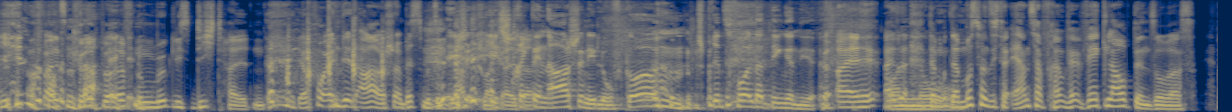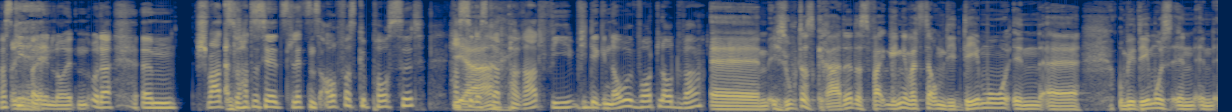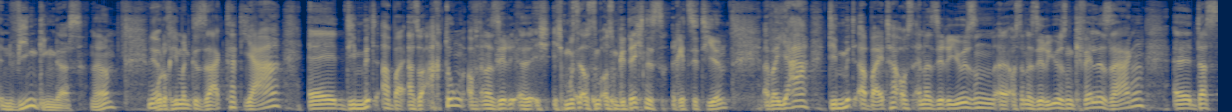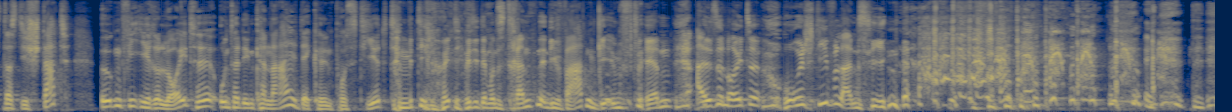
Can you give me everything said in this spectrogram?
Jedenfalls Oh. Körperöffnung möglichst dicht halten. Ja, vor allem den Arsch. Am besten mit so einem Ich, ich streck Alter. den Arsch in die Luft. Komm, spritz voll das Ding in dir. Äh, Also, Oh no. da, da muss man sich doch ernsthaft fragen, wer, wer glaubt denn sowas? Was geht Ja. bei den Leuten? Oder ähm, Schwarz, du hattest ja jetzt letztens auch was gepostet. Hast Ja. du das gerade parat, wie, wie der genaue Wortlaut war? Ähm, ich suche das gerade. Das war, ging jeweils da um die Demo in, äh, um die Demos in, in, in Wien ging das, ne? Ja. Wo doch jemand gesagt hat, ja, äh, die Mitarbeiter, also Achtung, aus einer Serie, äh, ich, ich muss aus dem, aus dem Gedächtnis rezitieren, aber ja, die Mitarbeiter aus einer seriösen, äh, aus einer seriösen Quelle sagen, äh, dass, dass die Stadt irgendwie ihre Leute unter den Kanaldeckeln postiert, damit die Leute, damit die Demonstranten in die Waden geimpft werden. Also Leute, bitte hohe Stiefel anziehen.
